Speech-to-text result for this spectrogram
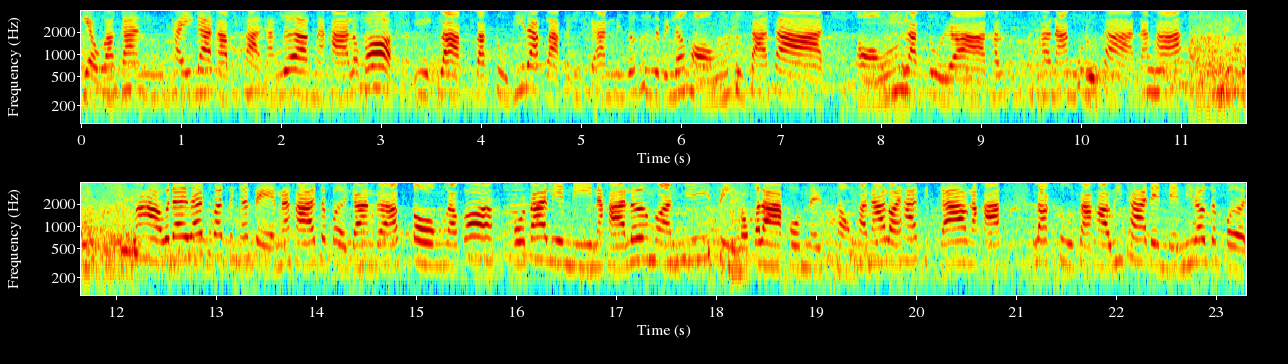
เกี่ยวกับการใช้การอ่าภาษาทางเลือกนะคะ แล้วก็อีกหลักหลักสูตรที่หลักๆอีกอันหนึงก็คือจะเป็นเรื่องของศึกษาศาสตร์ของหลักสูตรคณะครุศาสตร์นะคะมหาวิทยาลัยราชภัฏจันทร์เกษมนะคะ จะเปิดการรับตรงแล้วก็โคต้าเรียนดีนะคะ เริ่มวันที่ 4 มกราคมใน 2559 นะคะ หลักสูตรสาขาวิชาเด่นๆ ที่เราจะเปิด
